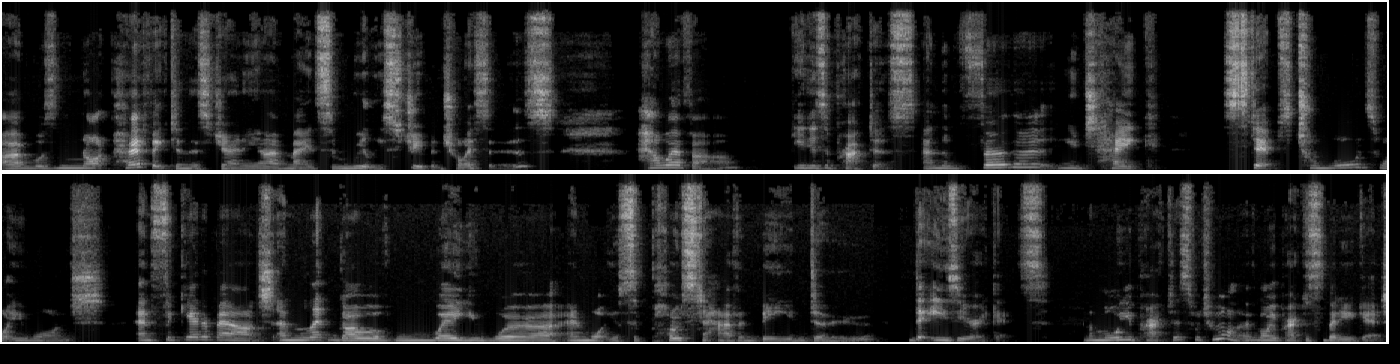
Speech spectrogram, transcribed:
I was not perfect in this journey and I've made some really stupid choices. However, it is a practice. And the further you take steps towards what you want and forget about and let go of where you were and what you're supposed to have and be and do, the easier it gets. The more you practice, which we all know, the more you practice, the better you get.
